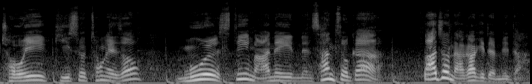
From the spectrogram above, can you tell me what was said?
저희 기술 통해서 물 스팀 안에 있는 산소가 빠져나가게 됩니다.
